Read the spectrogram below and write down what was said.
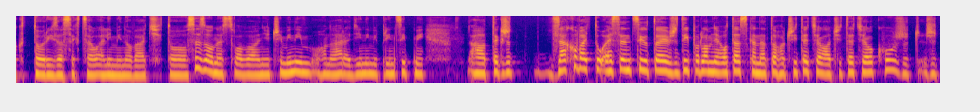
ktorý zase chcel eliminovať to sezónne slovo a niečím iným ho nahradiť inými princípmi. A, takže zachovať tú esenciu, to je vždy podľa mňa otázka na toho čitateľa a čitateľku, že, že,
